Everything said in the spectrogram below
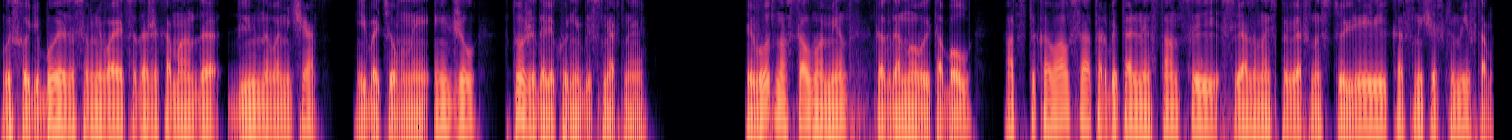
в исходе боя засомневается даже команда «Длинного меча», ибо темные Эйджел тоже далеко не бессмертные. И вот настал момент, когда новый Тобол отстыковался от орбитальной станции, связанной с поверхностью Леи космическим лифтом,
